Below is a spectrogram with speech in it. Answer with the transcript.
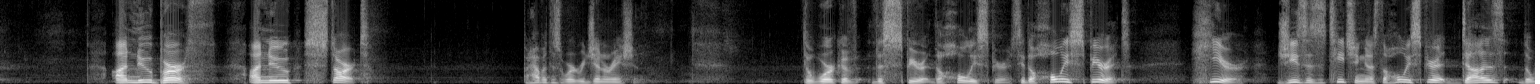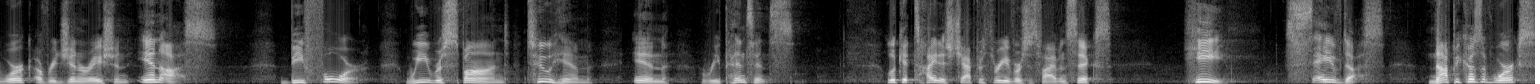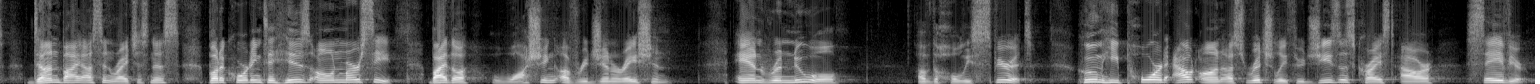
a new birth, a new start. But how about this word regeneration? The work of the Spirit, the Holy Spirit. See, the Holy Spirit here, Jesus is teaching us, the Holy Spirit does the work of regeneration in us before we respond to Him in repentance. Look at Titus chapter 3, verses 5 and 6. He saved us, not because of works done by us in righteousness, but according to his own mercy, by the washing of regeneration and renewal of the Holy Spirit, whom he poured out on us richly through Jesus Christ our Savior.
